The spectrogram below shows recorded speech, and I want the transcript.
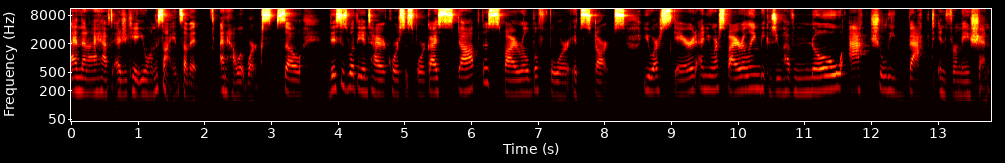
and then I have to educate you on the science of it and how it works. So, this is what the entire course is for. Guys, stop the spiral before it starts. You are scared and you are spiraling because you have no actually backed information.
